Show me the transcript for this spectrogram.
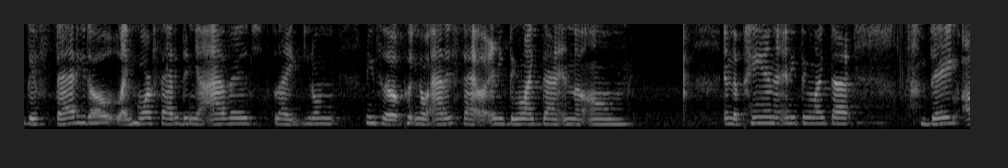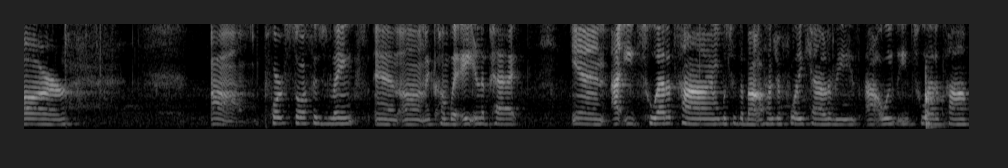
they're fatty though like more fatty than your average like you don't need to put no added fat or anything like that in the um in the pan or anything like that they are um pork sausage links and um it come with eight in the pack and I eat two at a time, which is about 140 calories. I always eat two at a time.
